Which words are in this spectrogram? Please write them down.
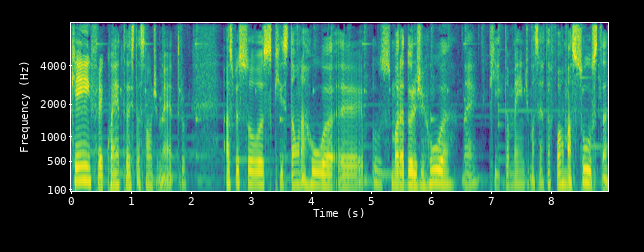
quem frequenta a estação de metro, as pessoas que estão na rua, é, os moradores de rua, né, que também de uma certa forma assusta,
